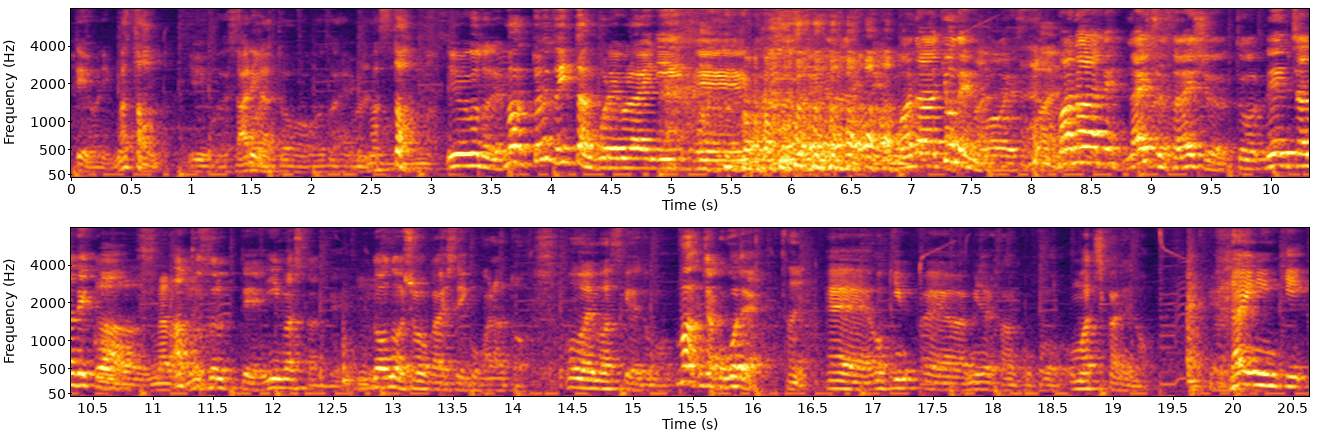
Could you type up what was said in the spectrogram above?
ておりますということです。ありがとうございますとい。うことで、まあとりあえず一旦これぐらいに、えー、まだ去年のままです、はい。まだね来週再来週と連チャンでこうアップするって言いましたんで、どんどん紹介していこうかなと思いますけれども、まあじゃあここで、はい。えー、おき、えー、皆さんここお待ちかねの、えー大人気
